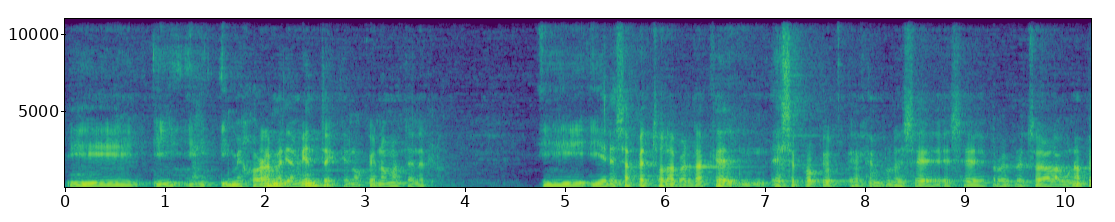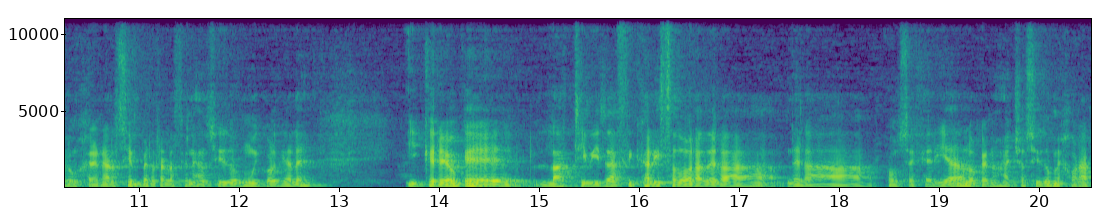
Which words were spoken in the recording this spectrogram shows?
y, mejorar el medio ambiente, que no, que no mantenerlo. Y, en ese aspecto la verdad es que ese propio ejemplo, ese, ese propio proyecto de la laguna, pero en general siempre las relaciones han sido muy cordiales y creo que la actividad fiscalizadora de la, de la consejería lo que nos ha hecho ha sido mejorar,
